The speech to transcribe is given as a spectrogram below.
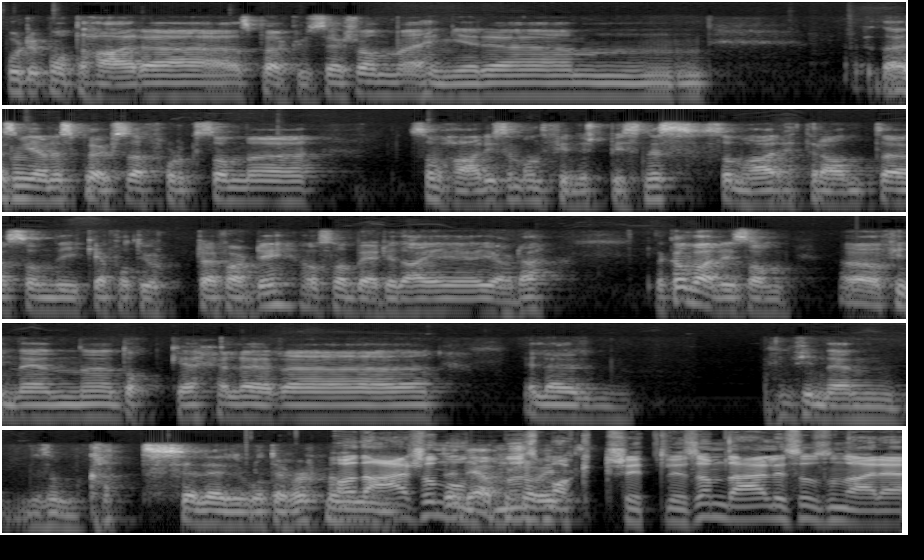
hvor du på en måte har uh, spøkelser som henger um, Det er liksom gjerne spøkelser av folk som, uh, som har liksom unfinished business, som har et eller annet uh, som de ikke har fått gjort ferdig, og så ber de deg gjøre det. Det kan være liksom å finne en dokke eller, eller finne en liksom, katt eller whatever. Men, ja, det er sånn åndenes makt-skitt, liksom. Det er liksom sånn derre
